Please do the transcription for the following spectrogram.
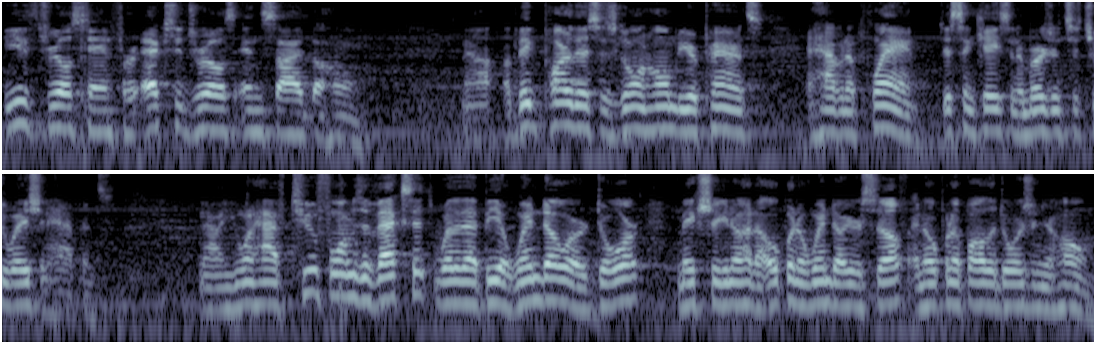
EDITH drills stand for exit drills inside the home. Now, a big part of this is going home to your parents and having a plan just in case an emergent situation happens. Now you want to have two forms of exit, whether that be a window or a door. Make sure you know how to open a window yourself and open up all the doors in your home.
